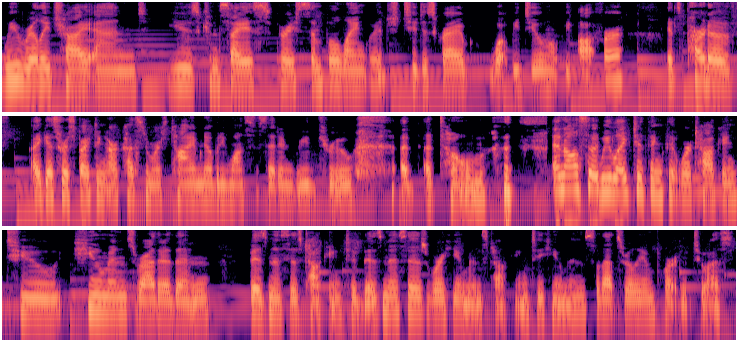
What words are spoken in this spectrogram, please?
we really try and use concise, very simple language to describe what we do and what we offer. It's part of, I guess, respecting our customers' time. Nobody wants to sit and read through a, a tome. and also, we like to think that we're talking to humans rather than businesses talking to businesses. We're humans talking to humans. So that's really important to us.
